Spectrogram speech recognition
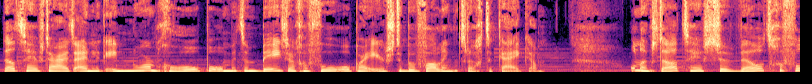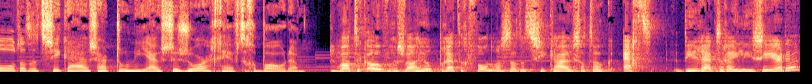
Dat heeft haar uiteindelijk enorm geholpen om met een beter gevoel op haar eerste bevalling terug te kijken. Ondanks dat heeft ze wel het gevoel dat het ziekenhuis haar toen de juiste zorg heeft geboden. Wat ik overigens wel heel prettig vond, was dat het ziekenhuis dat ook echt direct realiseerde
